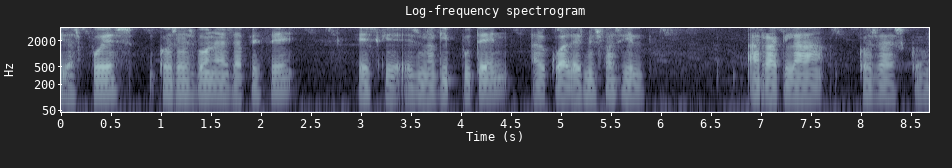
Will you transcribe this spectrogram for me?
I després, coses bones de PC és que és un equip potent al qual és més fàcil arreglar coses com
